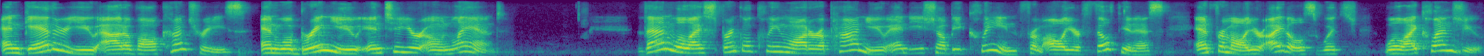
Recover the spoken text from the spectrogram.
and gather you out of all countries and will bring you into your own land. Then will I sprinkle clean water upon you, and ye shall be clean from all your filthiness and from all your idols, which will I cleanse you.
